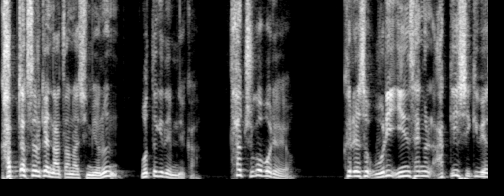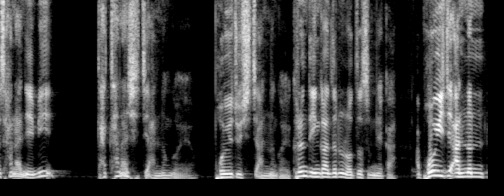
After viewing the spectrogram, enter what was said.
갑작스럽게 나타나시면 어떻게 됩니까? 다 죽어버려요. 그래서 우리 인생을 아끼시기 위해서 하나님이 나타나시지 않는 거예요. 보여주시지 않는 거예요. 그런데 인간들은 어떻습니까? 보이지 않는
